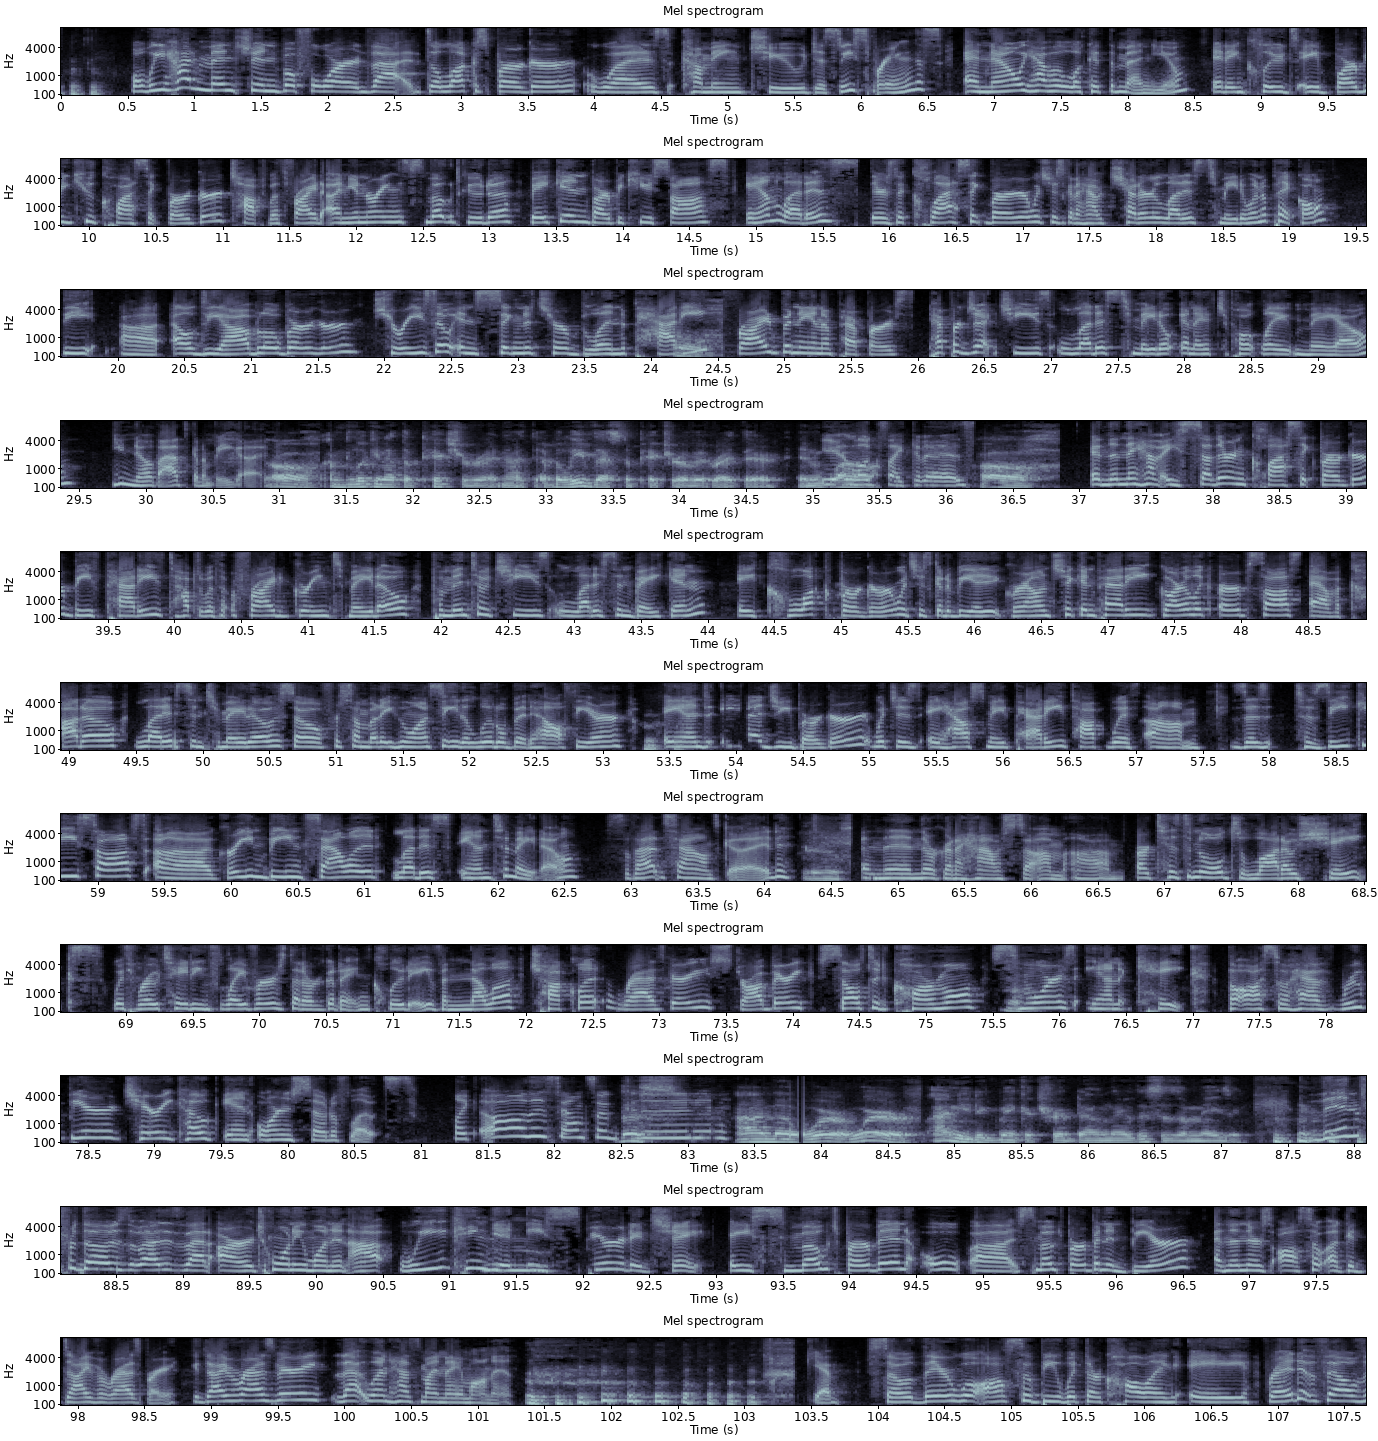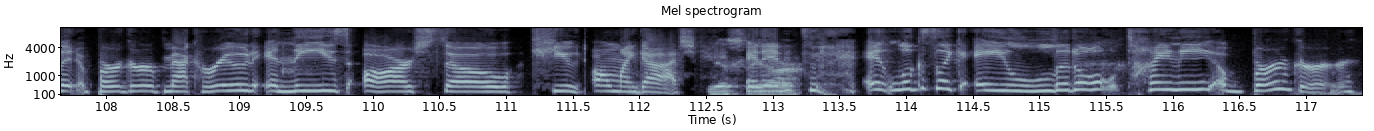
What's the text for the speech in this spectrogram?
well, we had mentioned before that D-Luxe Burger was coming to Disney Springs, and now we have a look at the menu. It includes a barbecue classic burger topped with fried onion rings, smoked Gouda, bacon, barbecue sauce, and lettuce. There's a classic burger, which is going to have cheddar, lettuce, tomato, and a pickle. The uh, El Diablo burger, chorizo and signature blend patty, fried banana peppers, pepper jack cheese, lettuce, tomato, and a chipotle mayo. You know that's going to be good. Oh, I'm looking at the picture right now. I believe that's the picture of it right there. And Yeah, wow. it looks like it is. Oh, And then they have a Southern classic burger, beef patty topped with fried green tomato, pimento cheese, lettuce, and bacon. A cluck burger, which is going to be a ground chicken patty, garlic herb sauce, avocado, lettuce, and tomato. So for somebody who wants to eat a little bit healthier, and a veggie burger, which is a house-made patty topped with um, z- tzatziki sauce, uh, green bean salad, lettuce, and tomato. So that sounds good. yes. And then they're going to have some um, artisanal gelato shakes with rotating flavors that are going to include a vanilla, chocolate, raspberry, strawberry, salted caramel, s'mores, and cake. They'll also have root beer, cherry coke, and orange soda floats. Like, oh, this sounds so This, good. I know. Where, where? I need to make a trip down there. This is amazing. then for those of us that are 21 and up, we can get a spirited shake, a smoked bourbon, oh, uh, smoked bourbon and beer. And then there's also a Godiva raspberry. Godiva raspberry, that one has my name on it. Yep. So there will also be what they're calling a red velvet burger macaroon, and these are so cute. Oh my gosh! Yes, they and are. It, it looks like a little tiny burger,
